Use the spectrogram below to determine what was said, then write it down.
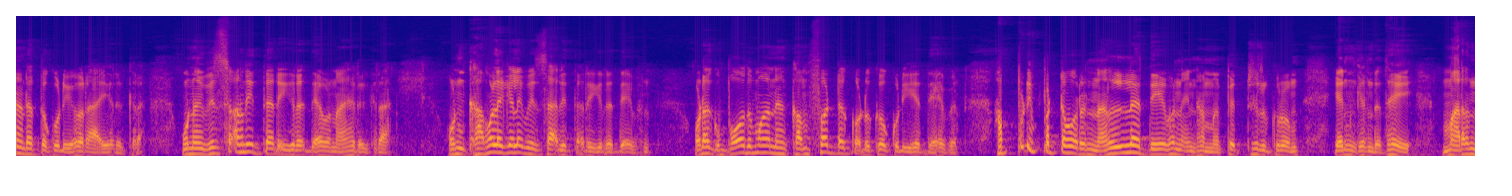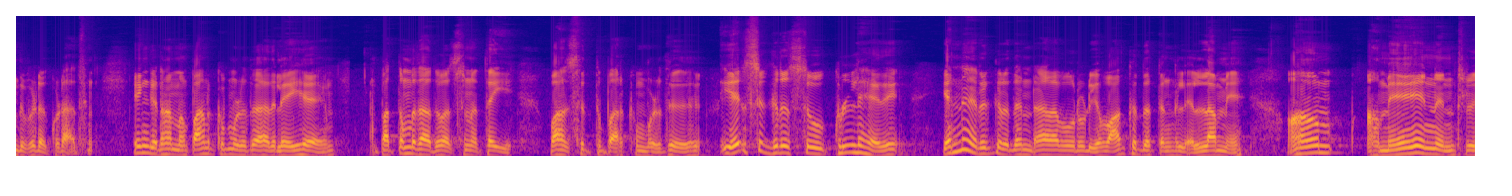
நடத்தக்கூடியவராக இருக்கிறார் உன்னை விசாரித்தருகிற தேவனாக இருக்கிறார் உன் கவலைகளை விசாரித்தருகிற தேவன். உனக்கு போதுமான கம்ஃபர்ட்டை கொடுக்கக்கூடிய தேவன். அப்படிப்பட்ட ஒரு நல்ல தேவனை நம்ம பெற்றிருக்கிறோம் என்கின்றதை மறந்து விடக்கூடாது இங்கு நாம் பார்க்கும் பொழுது அதிலேயே பத்தொன்பதாவது வசனத்தை வாசித்து பார்க்கும் பொழுது இயேசு கிறிஸ்துக்குள்ளே என்ன இருக்கிறது என்றால் அவருடைய வாக்குத்தத்தங்கள் எல்லாமே ஆம் அமேன் என்று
